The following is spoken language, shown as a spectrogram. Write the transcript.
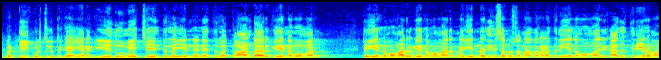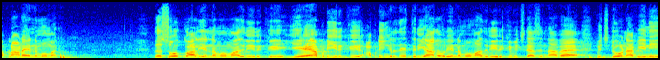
இப்போ டீ குடிச்சுக்கிட்டு இருக்கேன். எனக்கு எதுவுமே சேஞ்ச் தெரியல. என்னன்னே தெரியல. காண்டா இருக்கு என்னமோ மாறு. டே என்னமோ மாறு இருக்கு என்னமோ மாதிரி இருக்குன்னா என்ன ரீசன் சொன்னால் தானே தெரியும். என்னமோ மாறி இருக்கு. அது தெரியல மாப்பிள்ள ஆனால் என்னமோ மாறு. இந்த சோகால் என்னமோ மாதிரி இருக்கு. ஏன் அப்படி இருக்கு அப்படிங்கிறதே தெரியாத ஒரு என்னமோ மாதிரி இருக்கு which doesn't have which don't have any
